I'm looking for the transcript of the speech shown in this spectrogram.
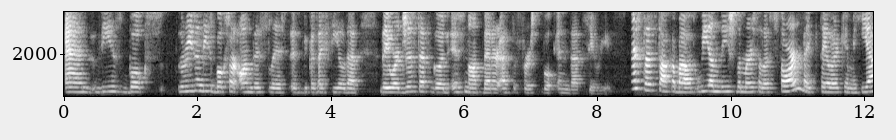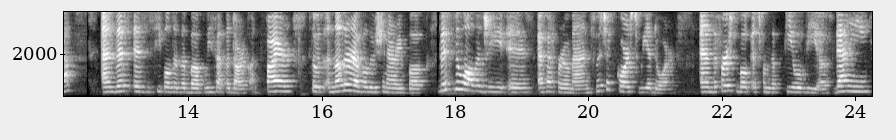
and these books the reason these books are on this list is because I feel that they were just as good, if not better, as the first book in that series. First, let's talk about We Unleash the Merciless Storm by Tehlor Kay Mejia. And this is the sequel to the book We Set the Dark on Fire. So it's another revolutionary book. This duology is FF Romance, which of course we adore. And the first book is from the POV of Dani.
